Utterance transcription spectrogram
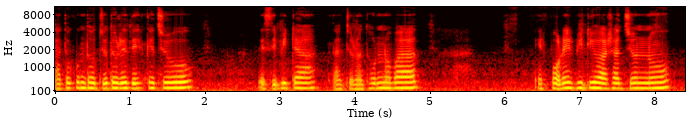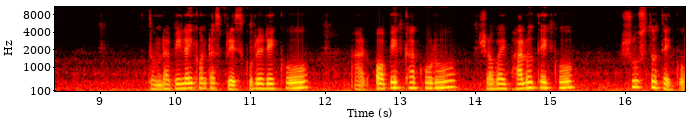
এতক্ষণ ধৈর্য ধরে দেখেছ রেসিপিটা, তার জন্য ধন্যবাদ। এর পরের ভিডিও আসার জন্য তোমরা বেলাইকনটা প্রেস করে রেখো আর অপেক্ষা করো। সবাই ভালো থেকো, সুস্থ থেকো।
